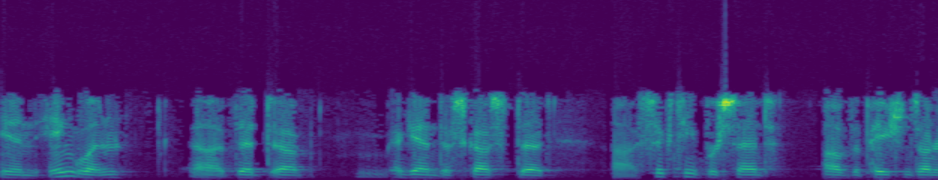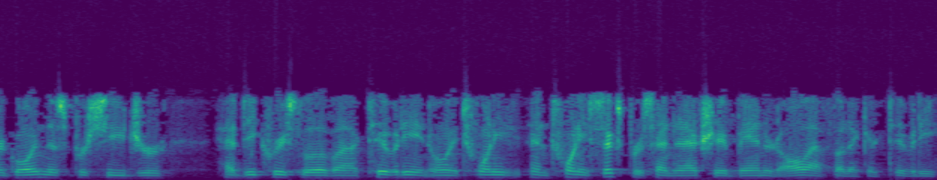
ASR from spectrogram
in England uh, that, uh, again, discussed that 16% uh, of the patients undergoing this procedure had decreased level of activity and only 20 and 26% had actually abandoned all athletic activity.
